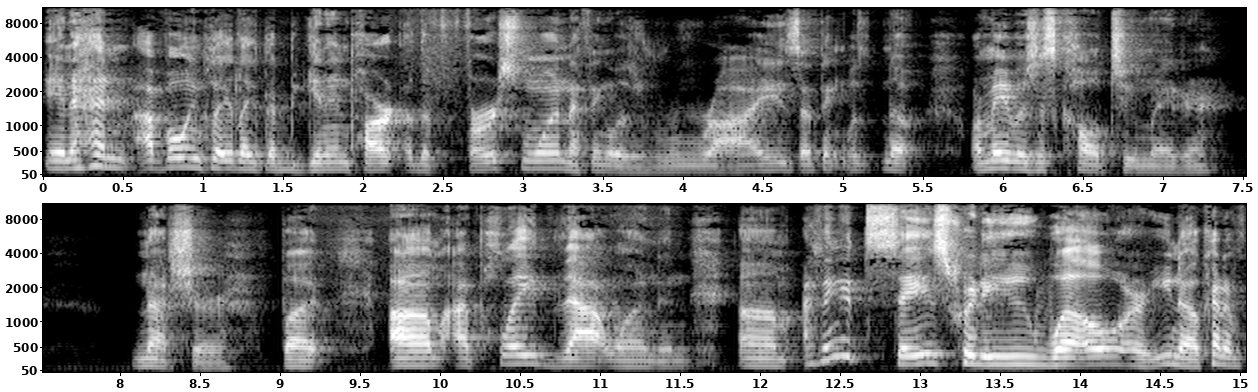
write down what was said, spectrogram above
and I hadn't. I've only played like the beginning part of the first one. I think it was Rise. I think was no, or maybe it was just called Tomb Raider. Not sure, but um, I played that one, and um, I think it stays pretty well, or you know, kind of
